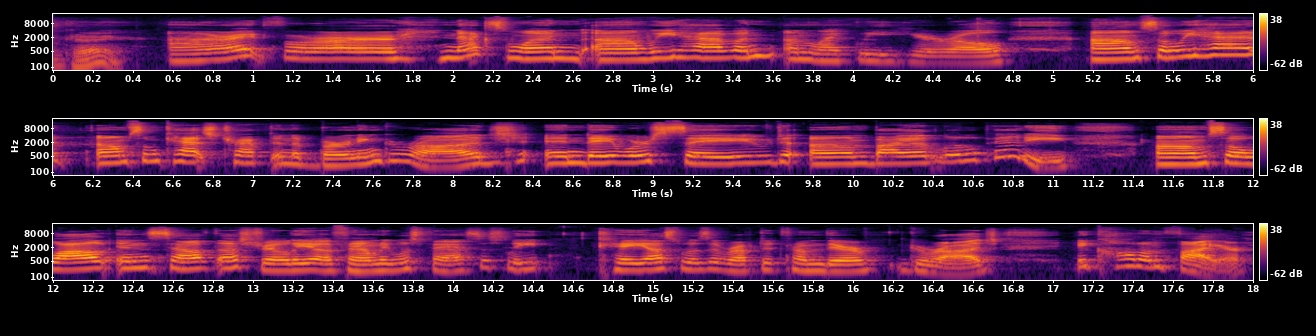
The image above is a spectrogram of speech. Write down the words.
Okay. All right, for our next one, um, we have an unlikely hero. Um, so we had um, some cats trapped in a burning garage, and they were saved um, by a little pity. Um, so while in South Australia, a family was fast asleep. Chaos was erupted from their garage. It caught on fire.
